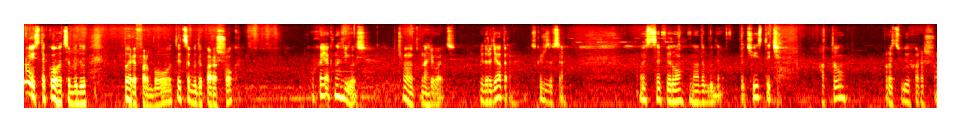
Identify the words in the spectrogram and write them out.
Ну, і з такого це буду перефарбовувати. Це буде порошок. Ух, як нагрілось. Чому воно тут нагрівається? Від радіатора, скоріш за все. Ось це перо треба буде почистити, а то працює хорошо.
